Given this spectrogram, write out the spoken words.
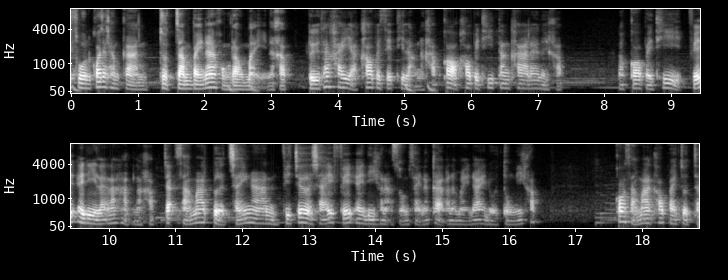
iPhone ก็จะทำการจดจำใบหน้าของเราใหม่นะครับ รือถ้าใครอยากเข้าไปเซตทีหลังนะครับ ก็เข้าไปที่ตั้งค่าได้เลยครับ แล้วก็ไปที่ Face ID และรหัสนะครับ จะสามารถเปิดใช้งานฟีเจอร์ใช้ Face ID ขณะสวมใส่หน้ากากอนามัยได้โดยตรงนี้ครับ ก็สามารถเข้าไปจดจ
